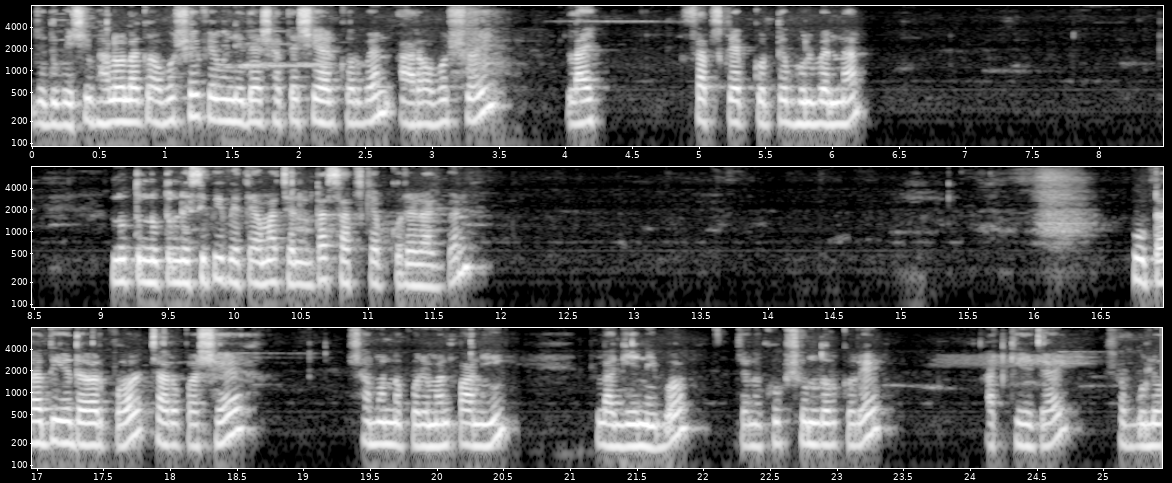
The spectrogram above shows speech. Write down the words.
যদি বেশি ভালো লাগে অবশ্যই ফ্যামিলিদের সাথে শেয়ার করবেন। আর অবশ্যই লাইক সাবস্ক্রাইব করতে ভুলবেন না। নতুন নতুন রেসিপি পেতে আমার চ্যানেলটা সাবস্ক্রাইব করে রাখবেন। পুটা দিয়ে দেওয়ার পর চারপাশে সামান্য পরিমাণ পানি লাগিয়ে নিব, যেন খুব সুন্দর করে আটকে যায় সবগুলো।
